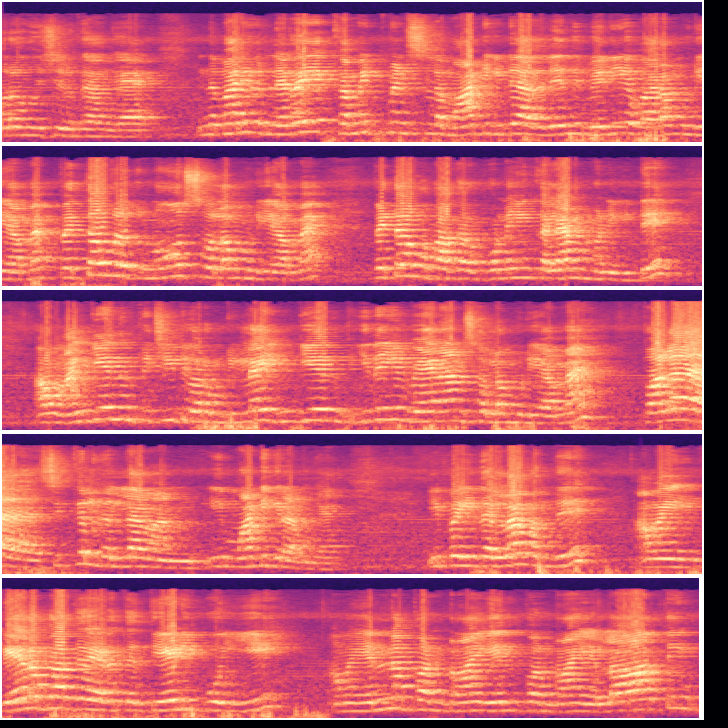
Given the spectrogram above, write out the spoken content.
உறவு வச்சுருக்காங்க. இந்த மாதிரி ஒரு நிறைய கமிட்மெண்ட்ஸில் மாட்டிக்கிட்டு அதுலேருந்து வெளியே வர முடியாமல் பெற்றவங்களுக்கு நோ சொல்ல முடியாமல் பெற்றவங்க பார்க்குற பொண்ணையும் கல்யாணம் பண்ணிக்கிட்டு அவன் அங்கேருந்து பிச்சுக்கிட்டு வர முடியல இங்கே இதையும் வேணான்னு சொல்ல முடியாமல் பல சிக்கல்கள்லாம் அவன் இப்போ இதெல்லாம் வந்து அவன் வேலை பார்க்குற இடத்த தேடி போய் அவன் என்ன பண்ணுறான் ஏது பண்ணுறான் எல்லாத்தையும்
